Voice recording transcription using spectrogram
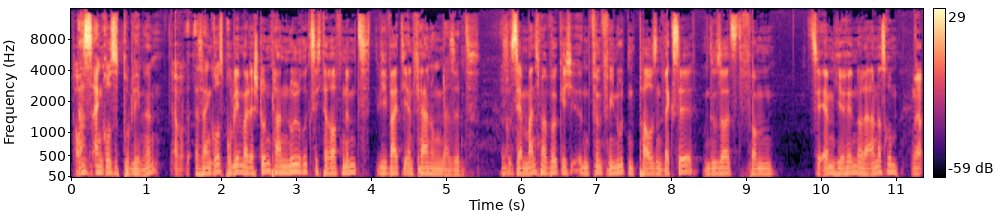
Pause. Mhm. Das ist ein großes Problem, ne? Aber- Das ist ein großes Problem, weil der Stundenplan null Rücksicht darauf nimmt, wie weit die Entfernungen da sind. Das ist ja manchmal wirklich ein 5 Minuten Pausenwechsel und du sollst vom CM hier hin oder andersrum. ja,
